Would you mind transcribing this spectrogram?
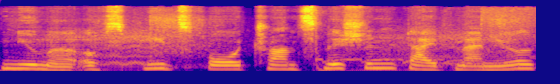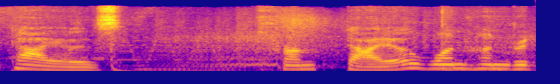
Number of speeds for transmission type manual tires. Front tire 100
